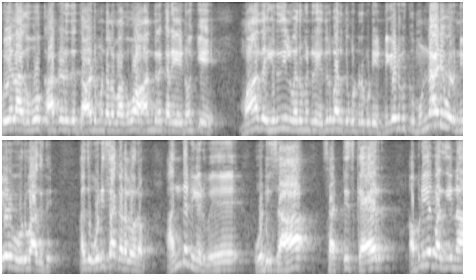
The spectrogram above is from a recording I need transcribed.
புயலாகவோ காற்றழுத்த தாழ்வு மண்டலமாகவோ ஆந்திர கரையை நோக்கி மாத இறுதியில் வரும் என்று எதிர்பார்த்து கொண்டிருக்கக்கூடிய நிகழ்வுக்கு முன்னாடி ஒரு நிகழ்வு உருவாகுது. அது ஒடிசா கடலோரம். அந்த நிகழ்வு ஒடிசா சத்தீஸ்கர் அப்படியே பார்த்தீங்கன்னா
